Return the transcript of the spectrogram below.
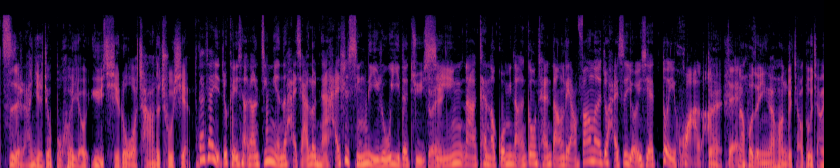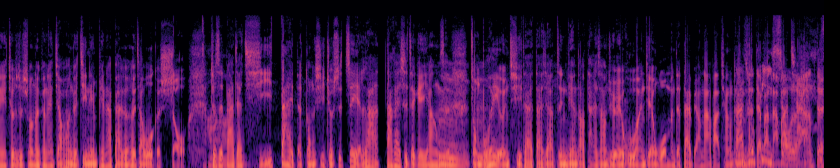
自然也就不会有预期落差的出现。大家也就可以想象，今年的海峡论坛还是行礼如仪的举行。那看到国民党跟共产党两方呢，就还是有一些对话了。对对，那或者应该换个角度讲，也就是说呢，可能交换个纪念品来拍个合照、握个手，哦就是大家期待的东西，就是这也那大概是这个样子。嗯总不会有人期待大家今天到台上去，哎，忽然间我们的代表拿把枪，他们的代表拿把枪，对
